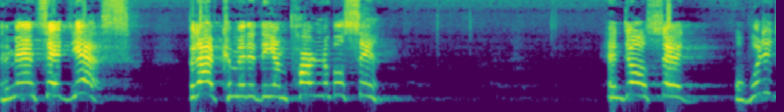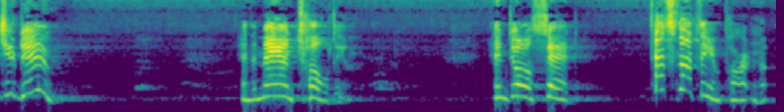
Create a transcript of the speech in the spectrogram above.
And the man said, Yes, but I've committed the unpardonable sin. And Doyle said, Well, what did you do? And the man told him. And Doyle said, That's not the unpardonable,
